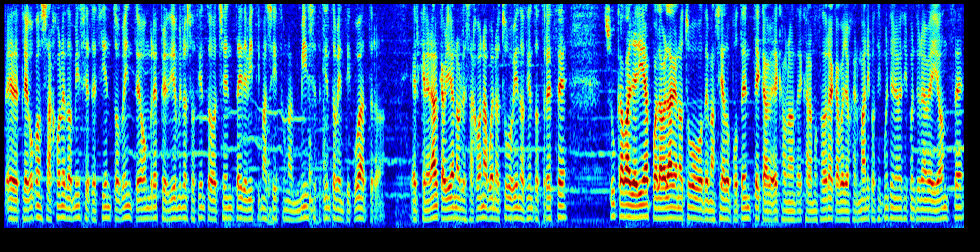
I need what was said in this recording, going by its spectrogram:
desplegó con sajones 2.720 hombres, perdió 1.880 y de víctimas se hizo unas 1.724. El general Caballero de Sajona, bueno, estuvo bien 213 su caballería, pues la verdad que no estuvo demasiado potente. Una descaramuzadora, caballo germánico 59, 59 y 11.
